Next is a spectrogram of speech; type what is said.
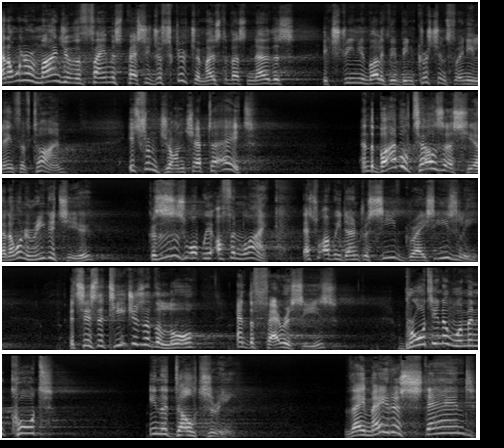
And I want to remind you of a famous passage of scripture. Most of us know this extremely well if we've been Christians for any length of time. It's from John chapter 8. And the Bible tells us here, and I want to read it to you, because this is what we often like. That's why we don't receive grace easily. It says, The teachers of the law and the Pharisees brought in a woman caught in adultery. They made her stand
